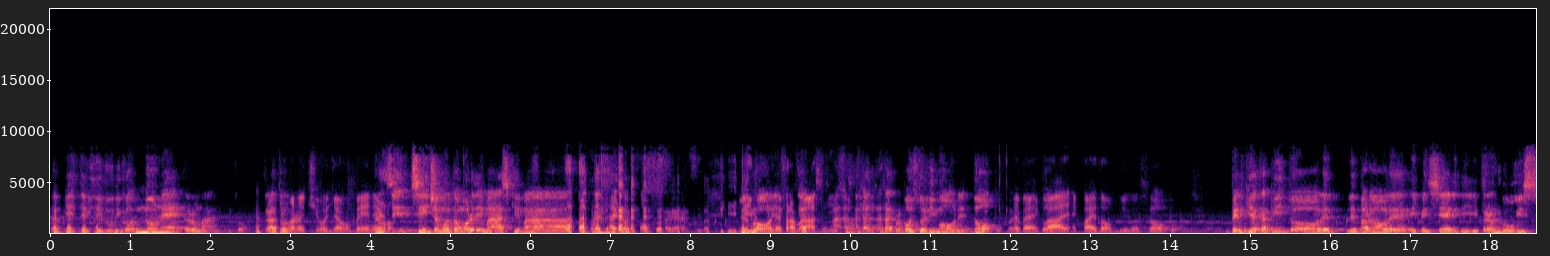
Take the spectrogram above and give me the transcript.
L'ambiente videoludico non è romantico. Tra l'altro, Ma noi ci vogliamo bene o no? sì, c'è molto amore dei maschi, ma amore poco, ragazzi. Limone fra maschi, A, a- insomma. a tal, proposito, limone, dopo. Però, Eh beh, dopo, qua è, qua è d'obbligo. dopo. Per chi ha capito le, le parole e i pensieri di Brown Lewis,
